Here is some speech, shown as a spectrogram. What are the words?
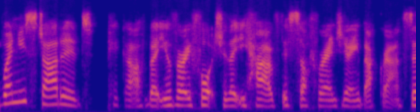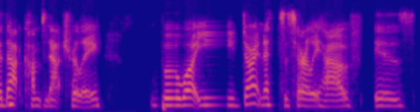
when you started Pickupp, but you're very fortunate that you have this software engineering background, so that comes naturally. But what you don't necessarily have is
